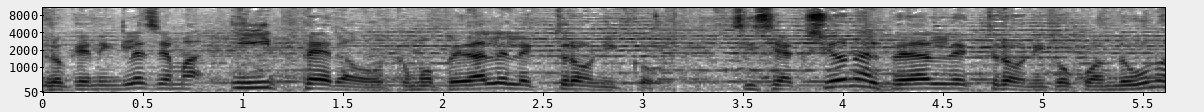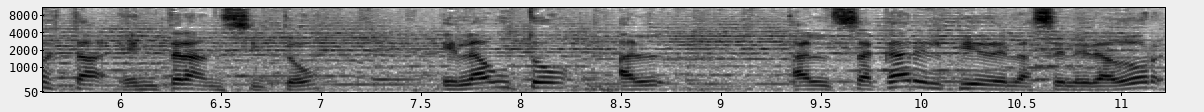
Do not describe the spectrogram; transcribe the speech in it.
lo que en inglés se llama e-pedal, como pedal electrónico. Si se acciona el pedal electrónico, cuando uno está en tránsito, el auto al al sacar el pie del acelerador,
